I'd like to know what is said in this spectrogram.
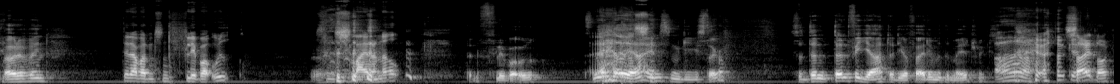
Hvad var det for en? Det der, hvor den sådan flipper ud. Sådan slider ned. Den flipper ud. Sådan den havde jeg, inden den gik i stykker. Så den, den fik jeg, da de var færdige med The Matrix. Ah, okay. sejt nok.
